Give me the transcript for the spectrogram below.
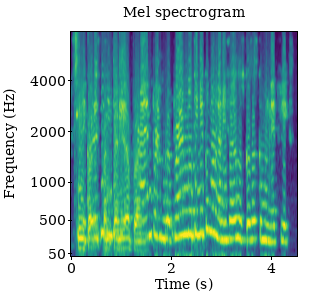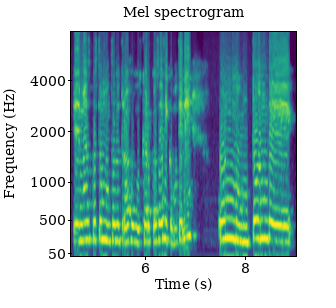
Sí, Sí, con pero es que contenido Prime. Prime, por ejemplo, Prime no tiene como organizadas sus cosas como Netflix. Y además cuesta un montón de trabajo buscar cosas y como tiene un montón de,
